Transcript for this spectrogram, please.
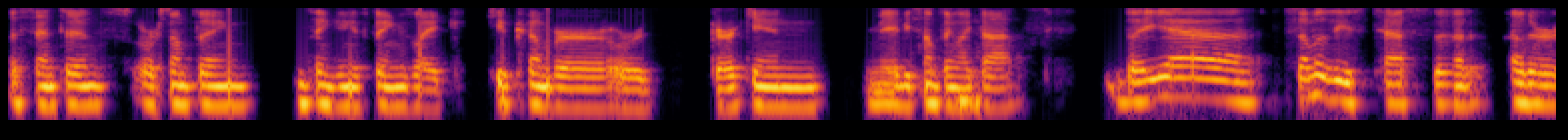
a sentence or something. I'm thinking of things like cucumber or gherkin, maybe something like that. But yeah, some of these tests that other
